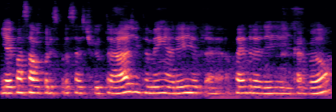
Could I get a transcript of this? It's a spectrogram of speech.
E aí passava por esse processo de filtragem também, areia, é, pedra, areia e carvão.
